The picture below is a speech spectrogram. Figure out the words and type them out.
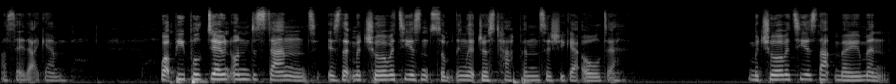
I'll say that again. What people don't understand is that maturity isn't something that just happens as you get older. Maturity is that moment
